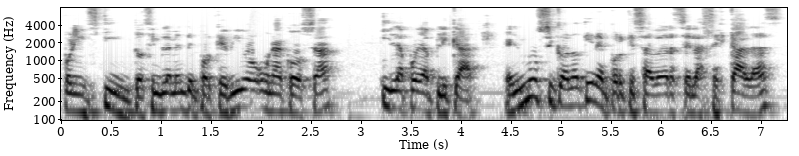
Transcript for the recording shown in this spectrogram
por instinto, simplemente porque vio una cosa y la puede aplicar. El músico no tiene por qué saberse las escalas,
